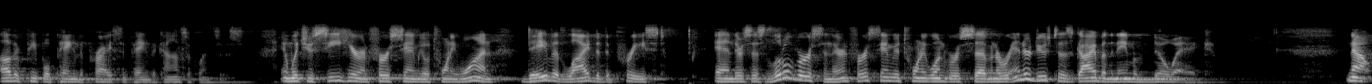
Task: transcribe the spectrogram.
other people paying the price and paying the consequences. And what you see here in 1 Samuel 21, David lied to the priest. And there's this little verse in there in 1 Samuel 21, verse 7, and we're introduced to this guy by the name of Doeg. Now,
